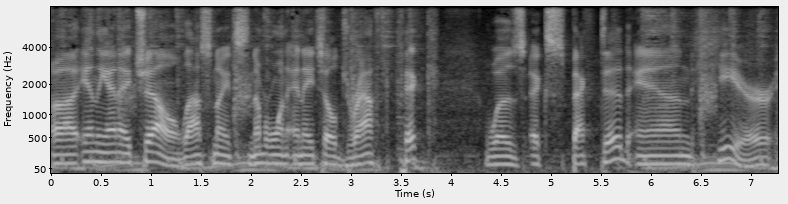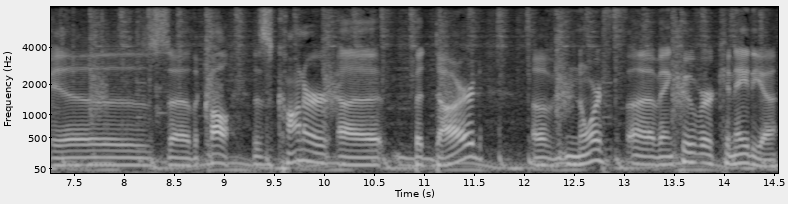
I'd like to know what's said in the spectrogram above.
Uh, in the NHL, last night's number one NHL draft pick was expected, and here is uh, the call. This is Connor uh, Bedard of North uh, Vancouver, Canada.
